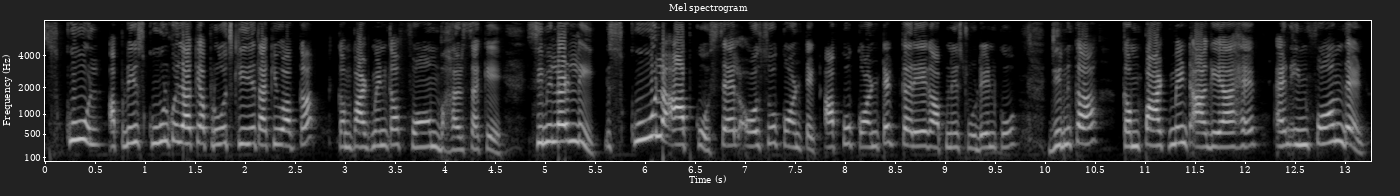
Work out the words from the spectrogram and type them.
school अपने स्कूल को जाके अप्रोच कीजिए ताकि वो आपका कंपार्टमेंट का फॉर्म भर सके। सिमिलरली स्कूल आपको सेल ऑल्सो कॉन्टेक्ट आपको कॉन्टेक्ट करेगा अपने स्टूडेंट को जिनका कंपार्टमेंट आ गया है and inform that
